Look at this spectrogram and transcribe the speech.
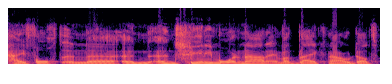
Hij volgt een, eh, een, een seriemoordenaar. En wat blijkt nou dat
